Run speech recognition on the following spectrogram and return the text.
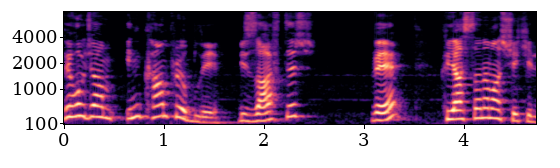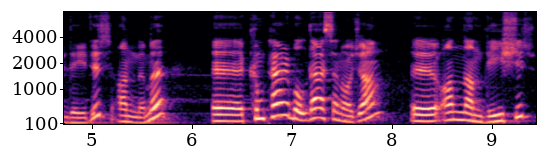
Ve hocam incomparably bir zarftır ve kıyaslanamaz şekildeydir anlamı. Ee, comparable dersen hocam e, anlam değişir.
